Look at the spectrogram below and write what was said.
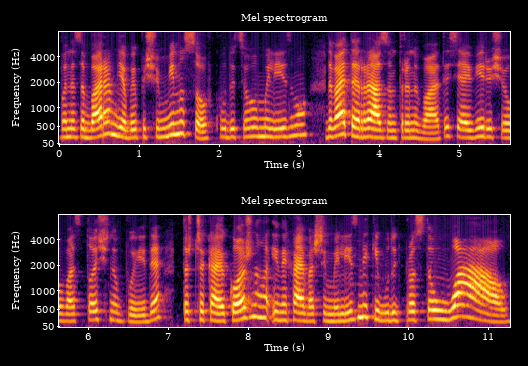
бо незабаром я випишу мінусовку до цього мелізму. Давайте разом тренуватися. Я вірю, що у вас точно вийде. Тож чекаю кожного, і нехай ваші мелізми, будуть просто вау!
